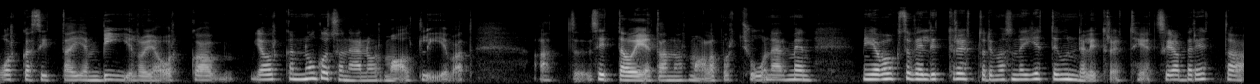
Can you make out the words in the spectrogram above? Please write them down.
orkar sitta i en bil och jag orkar, jag orkar något sån här normalt liv. Att, att sitta och äta normala portioner. Men, men jag var också väldigt trött och det var en sån där jätteunderlig trötthet. Så jag berättade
